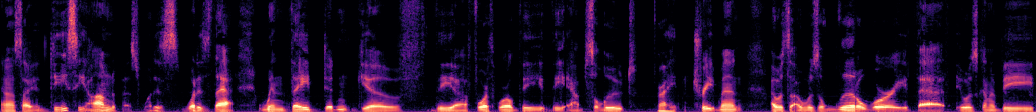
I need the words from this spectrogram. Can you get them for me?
and I was like, "DC Omnibus, what is what is that?" When they didn't give the uh, Fourth World the the absolute Right. treatment, I was I was a little worried that it was going to be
